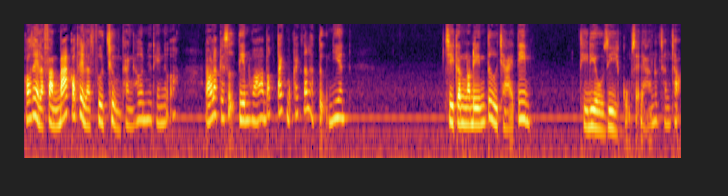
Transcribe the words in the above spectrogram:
Có thể là phản bác, có thể là vừa trưởng thành hơn như thế nữa. Đó là cái sự tiến hóa và bóc tách một cách rất là tự nhiên. Chỉ cần nó đến từ trái tim, thì điều gì cũng sẽ đáng được trân trọng.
